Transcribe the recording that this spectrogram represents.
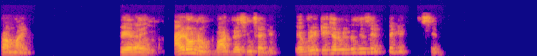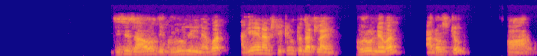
from my I don't know what blessings I did. Every teacher will do the same. I did the same. This is how the Guru will never. Again, I'm sticking to that line. Guru never allows to fall.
